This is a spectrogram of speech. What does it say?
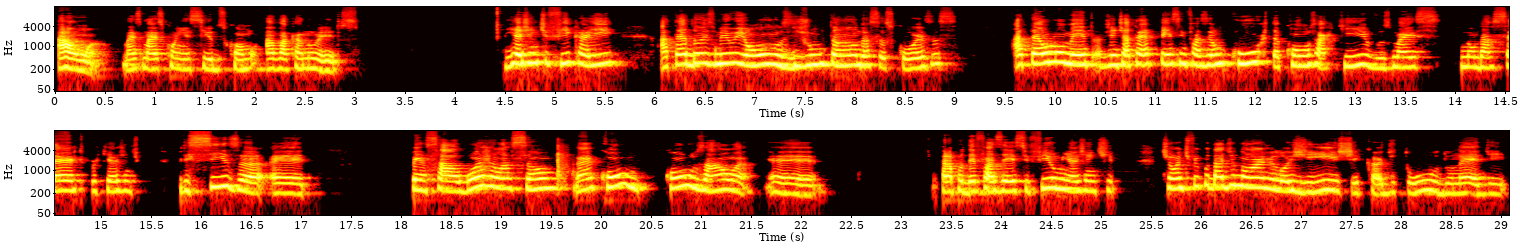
Auma, mas mais conhecidos como avacanoeiros. E a gente fica aí até 2011 juntando essas coisas, até o momento, a gente até pensa em fazer um curta com os arquivos, mas não dá certo, porque a gente precisa é, pensar alguma relação né, com, com os Alma é, para poder fazer esse filme. A gente tinha uma dificuldade enorme logística, de tudo, né? De,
